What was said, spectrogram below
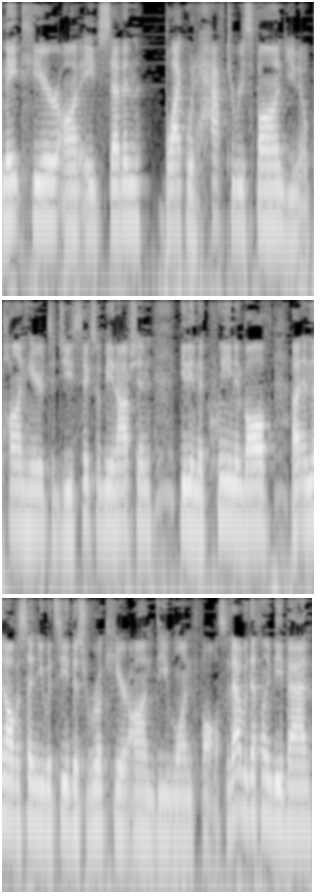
mate here on h7 Black would have to respond. You know, pawn here to g6 would be an option, getting the queen involved, uh, and then all of a sudden you would see this rook here on d1 fall. So that would definitely be bad.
